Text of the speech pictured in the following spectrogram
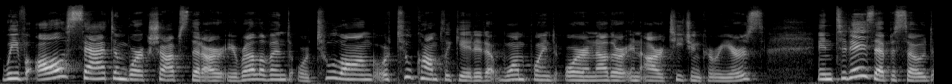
We've all sat in workshops that are irrelevant or too long or too complicated at one point or another in our teaching careers. In today's episode,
